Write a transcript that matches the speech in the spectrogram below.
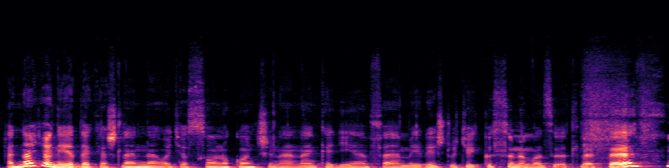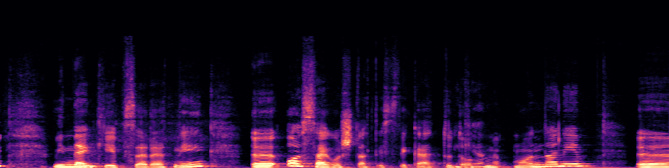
Hát nagyon érdekes lenne, hogyha Szolnokon csinálnánk egy ilyen felmérést, úgyhogy köszönöm az ötletet. Mindenképp szeretnénk. Ö, országos statisztikát tudok Igen. mondani. Ö,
